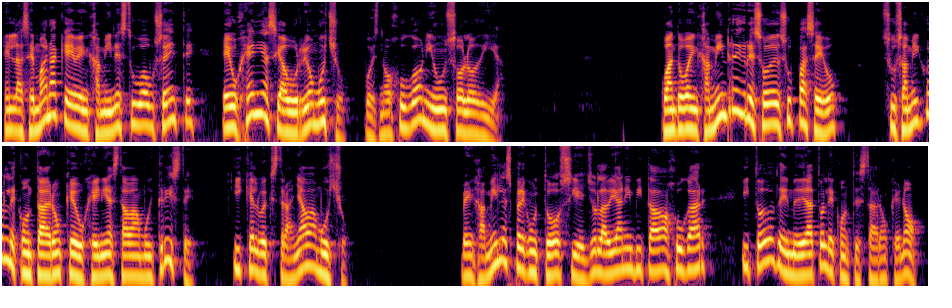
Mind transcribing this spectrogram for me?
En la semana que Benjamín estuvo ausente, Eugenia se aburrió mucho, pues no jugó ni un solo día. Cuando Benjamín regresó de su paseo, sus amigos le contaron que Eugenia estaba muy triste y que lo extrañaba mucho. Benjamín les preguntó si ellos la habían invitado a jugar y todos de inmediato le contestaron que no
